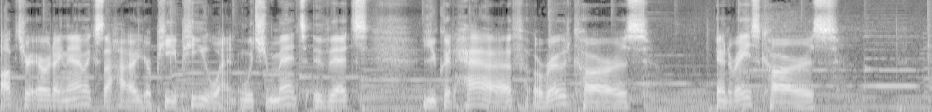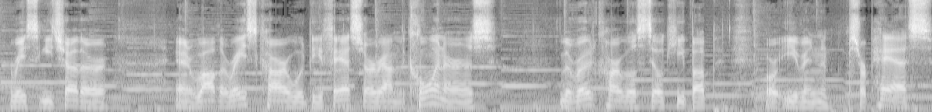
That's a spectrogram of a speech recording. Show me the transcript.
upped your aerodynamics, the higher your PP went, which meant that you could have road cars and race cars racing each other, and while the race car would be faster around the corners, the road car will still keep up or even surpass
